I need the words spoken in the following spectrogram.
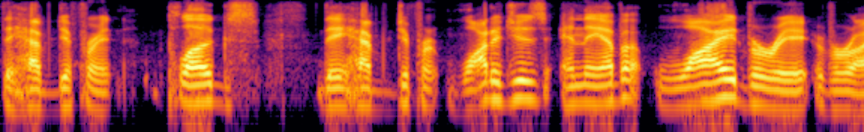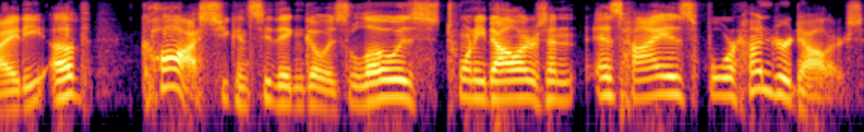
they have different plugs, they have different wattages, and they have a wide variety of costs. You can see they can go as low as $20 and as high as $400.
